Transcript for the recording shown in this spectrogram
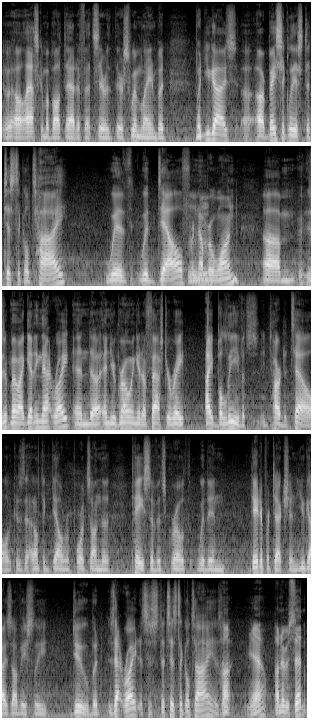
I'll ask them about that if that's their, their swim lane, but, but you guys are basically a statistical tie with, with Dell for mm -hmm. number one. Um, am I getting that right? And, uh, and you're growing at a faster rate. I believe, it's, it's hard to tell, because I don't think Dell reports on the pace of its growth within data protection. You guys obviously do, but is that right? It's a statistical tie? Is uh, yeah, 100%.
